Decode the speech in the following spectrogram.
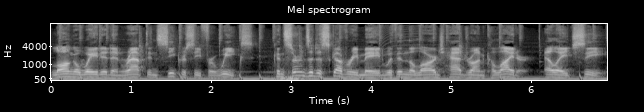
long awaited and wrapped in secrecy for weeks, concerns a discovery made within the Large Hadron Collider, LHC,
